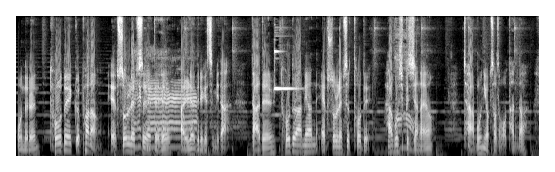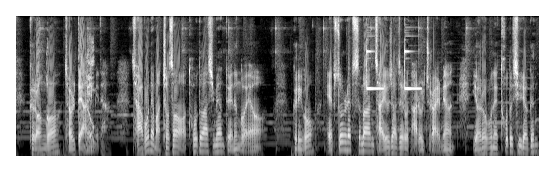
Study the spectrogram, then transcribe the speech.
오늘은 토드의 끝판왕 앱솔랩스에 대해 알려드리겠습니다. 다들 토드 하면 앱솔랩스 토드 하고 싶으시잖아요. 자본이 없어서 못한다? 그런 거 절대 아닙니다. 자본에 맞춰서 토드 하시면 되는 거예요. 그리고 앱솔랩스만 자유자재로 다룰 줄 알면 여러분의 토드 실력은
